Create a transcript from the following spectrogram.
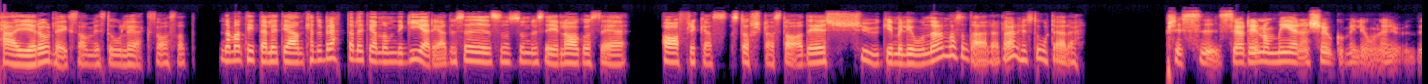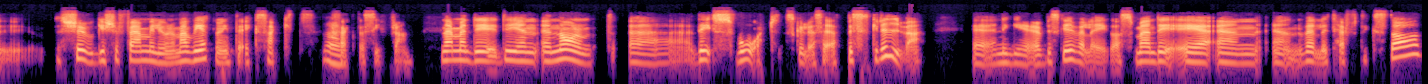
Kairo liksom i storlek. Så, så att, när man tittar lite grann, kan du berätta lite grann om Nigeria? Du säger som, som du säger, Lagos är Afrikas största stad. Det är 20 miljoner eller något sånt där, eller hur stort är det? Precis, ja det är nog mer än 20 miljoner. 20-25 miljoner, man vet nog inte exakt exakta siffran. Nej men det, det är en enormt, uh, det är svårt skulle jag säga att beskriva uh, Nigeria, beskriva Lagos. Men det är en, en väldigt häftig stad,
